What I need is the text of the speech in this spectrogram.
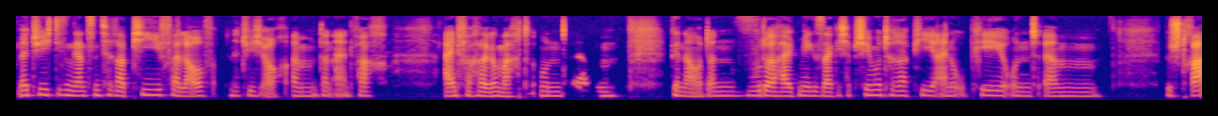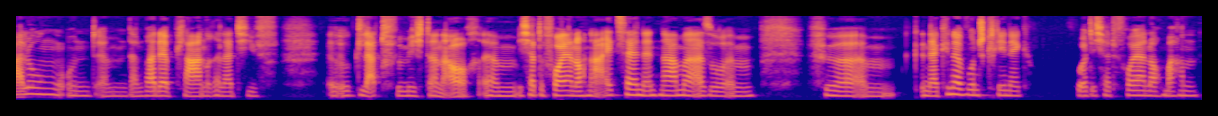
natürlich diesen ganzen Therapieverlauf natürlich auch ähm, dann einfach einfacher gemacht. Und ähm, genau, dann wurde halt mir gesagt, ich habe Chemotherapie, eine OP und ähm, Bestrahlung und ähm, dann war der Plan relativ äh, glatt für mich dann auch. Ähm, ich hatte vorher noch eine Eizellenentnahme, also ähm, für ähm, in der Kinderwunschklinik wollte ich halt vorher noch machen.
